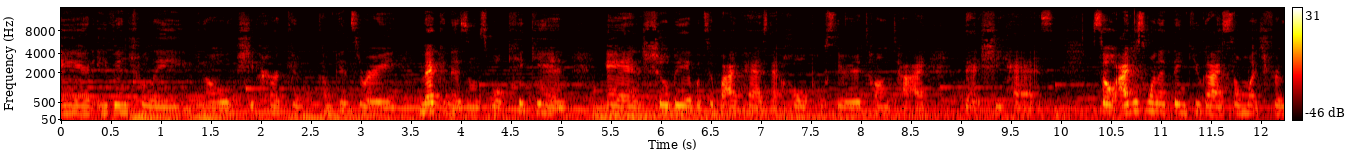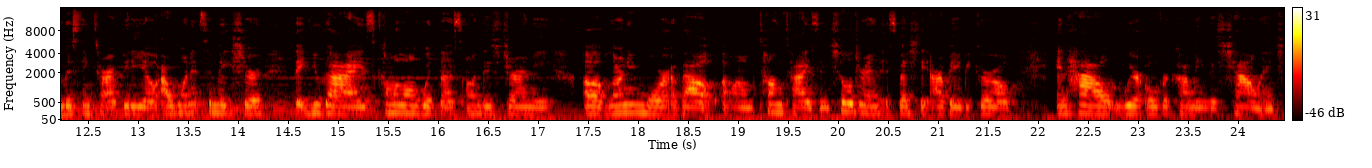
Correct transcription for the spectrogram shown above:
and eventually, you know, she, her compensatory mechanisms will kick in and she'll be able to bypass that whole posterior tongue tie that she has. So I just want to thank you guys so much for listening to our video. I wanted to make sure that you guys come along with us on this journey of learning more about um, tongue ties in children, especially our baby girl, and how we're overcoming this challenge.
